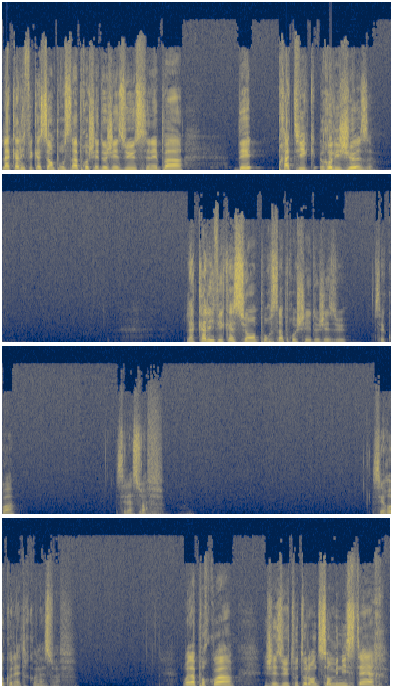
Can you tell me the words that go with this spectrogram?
La qualification pour s'approcher de Jésus, ce n'est pas des pratiques religieuses. La qualification pour s'approcher de Jésus, c'est quoi? C'est la soif. C'est reconnaître qu'on a soif. Voilà pourquoi Jésus, tout au long de son ministère,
